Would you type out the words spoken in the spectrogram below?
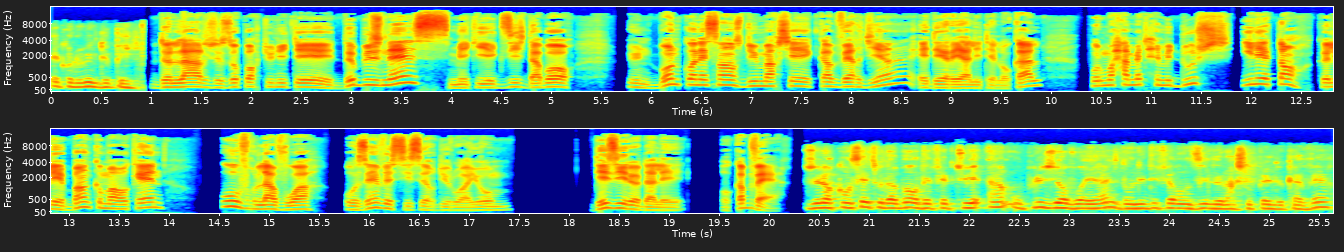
économiques du pays. De larges opportunités de business, mais qui exigent d'abord une bonne connaissance du marché capverdien et des réalités locales. Pour Mohamed Hamidouche, il est temps que les banques marocaines ouvrent la voie aux investisseurs du royaume désireux d'aller au Cap-Vert. Je leur conseille tout d'abord d'effectuer un ou plusieurs voyages dans les différentes îles de l'archipel de Cap-Vert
